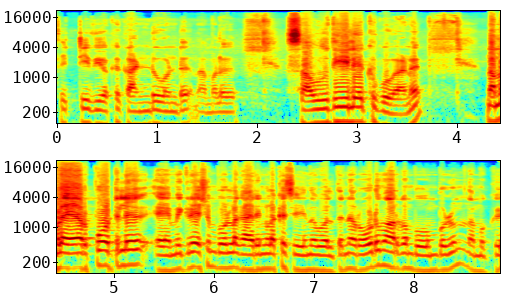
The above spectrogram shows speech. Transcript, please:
സിറ്റി വ്യൂ ഒക്കെ കണ്ടുകൊണ്ട് നമ്മൾ സൗദിയിലേക്ക് പോവുകയാണ് നമ്മൾ എയർപോർട്ടിൽ എമിഗ്രേഷൻ പോലുള്ള കാര്യങ്ങളൊക്കെ ചെയ്യുന്ന പോലെ തന്നെ റോഡ് മാർഗം പോകുമ്പോഴും നമുക്ക്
